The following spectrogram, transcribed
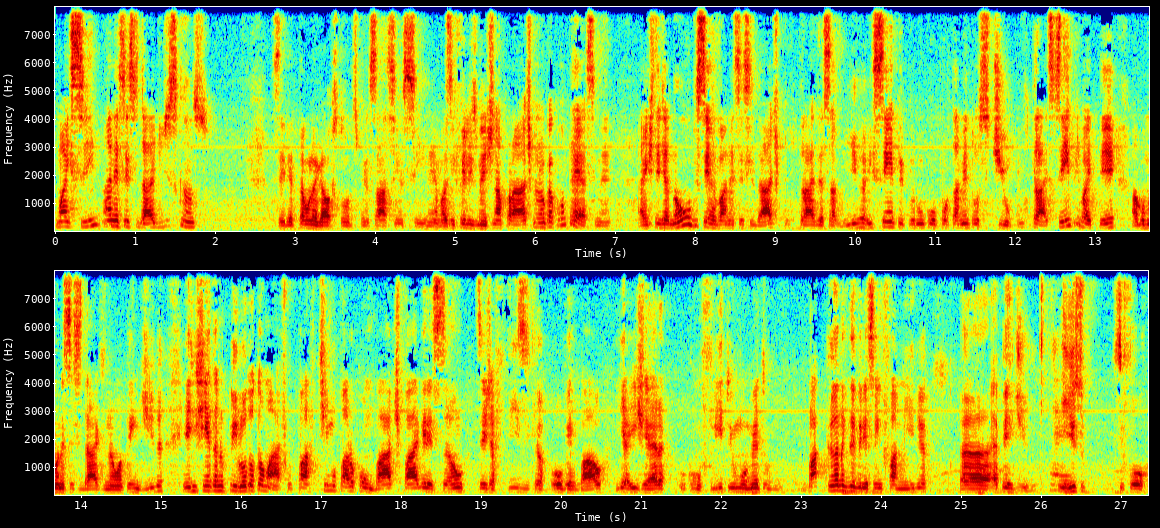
mas sim a necessidade de descanso. Seria tão legal se todos pensassem assim, né? Mas infelizmente na prática não é o que acontece, né? A gente tende a não observar a necessidade por trás dessa birra e sempre por um comportamento hostil por trás. Sempre vai ter alguma necessidade não atendida e a gente entra no piloto automático. Partimos para o combate, para a agressão, seja física ou verbal, e aí gera o conflito e um momento bacana que deveria ser em família uh, é perdido. É. E isso, se for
